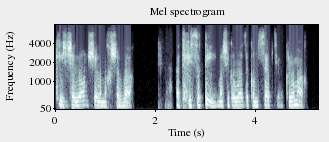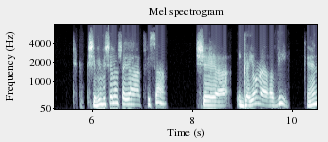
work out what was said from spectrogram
כישלון של המחשבה, התפיסתי, מה שקראו לזה קונספציה, כלומר, ב-73 היה תפיסה שההיגיון הערבי, כן,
